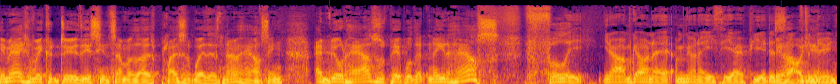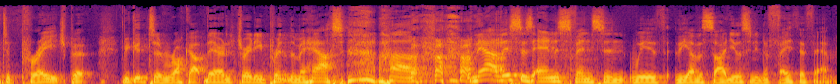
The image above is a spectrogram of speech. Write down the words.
Imagine we could do this in some of those places where there's no housing and build houses for people that need a house. Fully. You know, I'm going to I'm going to Ethiopia this Oh, afternoon yeah. to preach, but it'd be good to rock up there and 3D print them a house. Um, now this is Anders Svensson with the other side. You're listening to Faith FM.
